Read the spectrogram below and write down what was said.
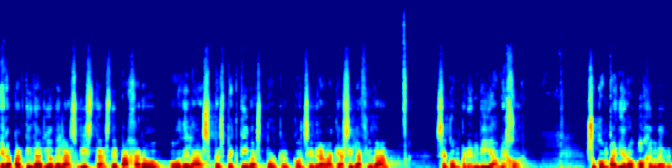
Era partidario de las vistas de pájaro o de las perspectivas, porque consideraba que así la ciudad se comprendía mejor. Su compañero Ochenberg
